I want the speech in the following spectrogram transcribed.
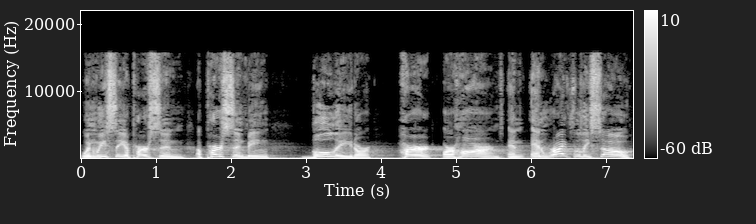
when we see a person, a person being bullied or hurt or harmed, and, and rightfully so.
